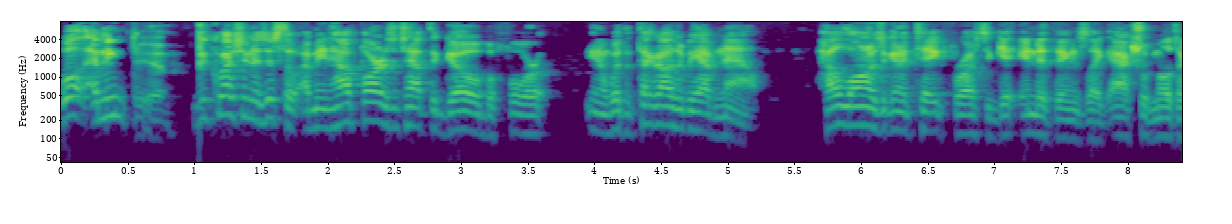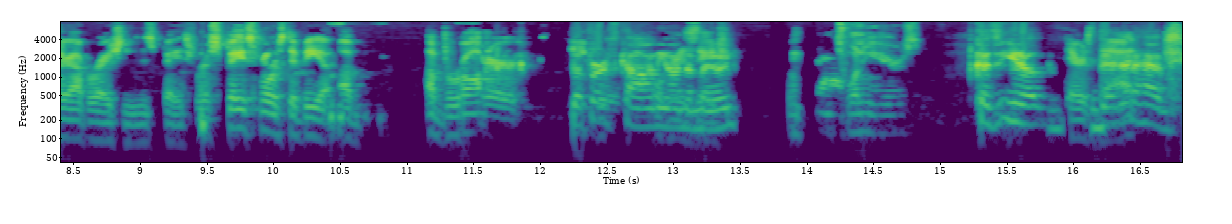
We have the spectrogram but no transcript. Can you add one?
Well, I mean, Yeah. good question is this though. I mean, how far does this have to go before you know, with the technology we have now? How long is it going to take for us to get into things like actual military operations in space? For a space force to be a, a, a broader, The first colony on the moon, moon. Twenty years. because you know There's they're that. going to have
